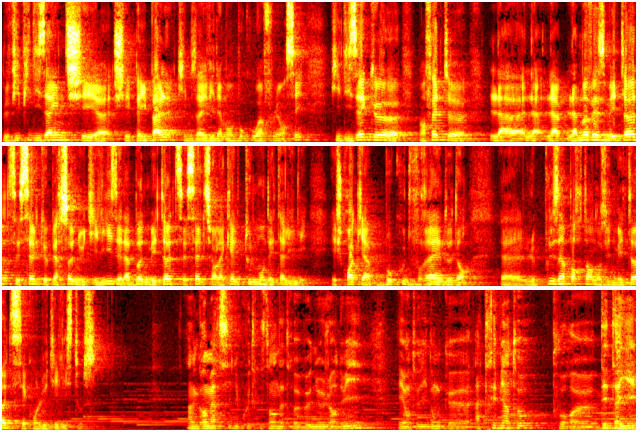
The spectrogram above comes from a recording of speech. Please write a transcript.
VP Design chez, euh, chez PayPal, qui nous a évidemment beaucoup influencé, qui disait que, euh, en fait, la, la, la, mauvaise méthode, c'est celle que personne n'utilise et la bonne méthode, c'est celle sur laquelle tout le monde est aligné. Et je crois qu'il y a beaucoup de vrai dedans. le plus important dans une méthode, c'est qu'on l'utilise tous. Un grand merci du coup Tristan d'être venu aujourd'hui et on te dit donc euh, à très bientôt pour euh, détailler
